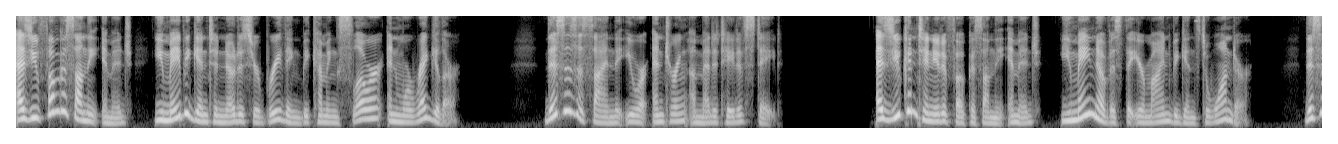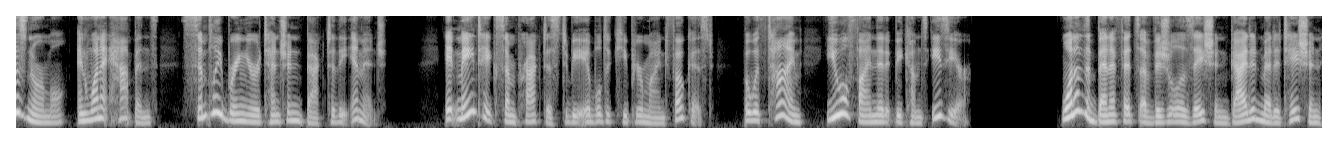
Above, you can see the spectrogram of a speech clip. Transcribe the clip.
As you focus on the image, you may begin to notice your breathing becoming slower and more regular. This is a sign that you are entering a meditative state. As you continue to focus on the image, you may notice that your mind begins to wander. This is normal, and when it happens, simply bring your attention back to the image. It may take some practice to be able to keep your mind focused, but with time, you will find that it becomes easier. One of the benefits of visualization guided meditation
